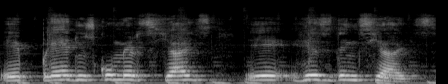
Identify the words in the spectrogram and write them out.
e prédios comerciais e residenciais.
